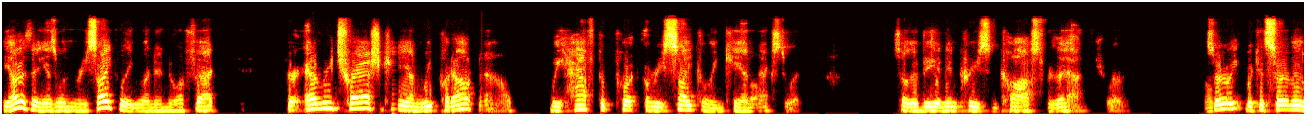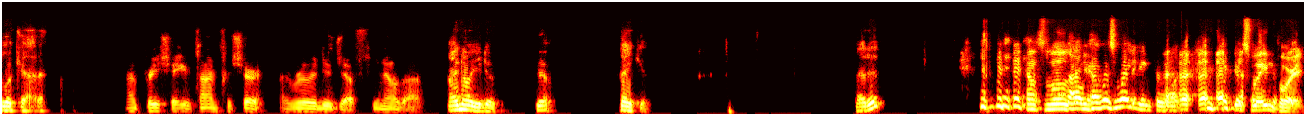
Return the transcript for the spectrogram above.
The other thing is when recycling went into effect, for every trash can we put out now, we have to put a recycling can next to it. So there'd be an increase in cost for that. Sure. Certainly, we could certainly look at it. I appreciate your time for sure. I really do, Jeff. You know that. I know you do. Yeah. Thank you. That it? Council I I was waiting for that. Just waiting for it.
